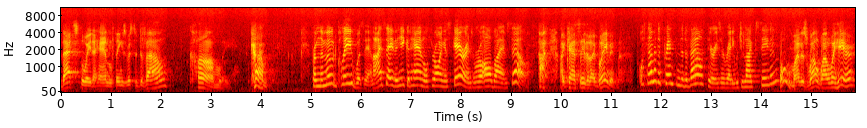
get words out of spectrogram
That's the way to handle things, Mr. Duval. Calmly. Come. From the mood Cleve was in, I'd say that he could handle throwing a scare into her all by himself. I can't say that I blame him. Well, some of the prints in the Duval series are ready. Would you like to see them? Oh, might as well while we're here.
